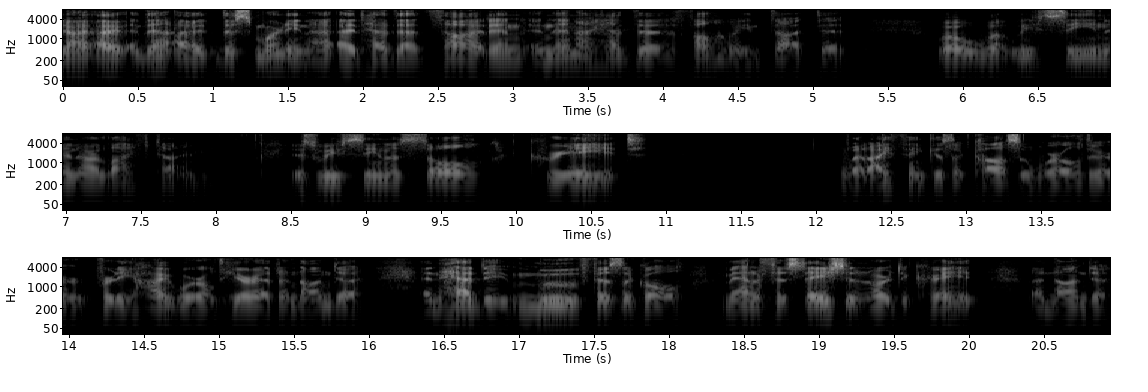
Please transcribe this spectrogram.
know, I, then I, this morning I, would had that thought. And, and then I had the following thought that, well, what we've seen in our lifetime is we've seen a soul create what I think is a causal world or pretty high world here at Ananda and had to move physical manifestation in order to create Ananda.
